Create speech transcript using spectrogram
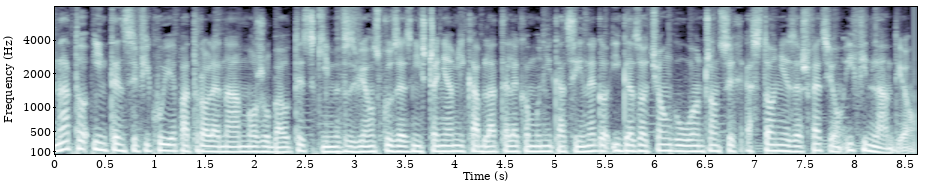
NATO intensyfikuje patrole na Morzu Bałtyckim w związku ze zniszczeniami kabla telekomunikacyjnego i gazociągu łączących Estonię ze Szwecją i Finlandią.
